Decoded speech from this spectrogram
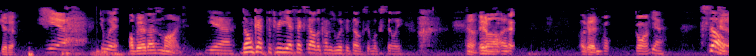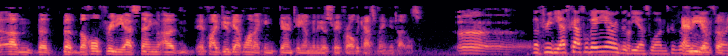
Get it? Yeah, do it. I'll bear that in mind. Yeah, don't get the 3DS XL that comes with it though, because it looks silly. Yeah, And- uh, I- okay. Go, go on. Yeah. So Yeah, um, the, the the whole 3DS thing. Uh, if I do get one, I can guarantee I'm going to go straight for all the Castlevania titles. Uh, the 3DS Castlevania or the DS ones? Because Any of them, one,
